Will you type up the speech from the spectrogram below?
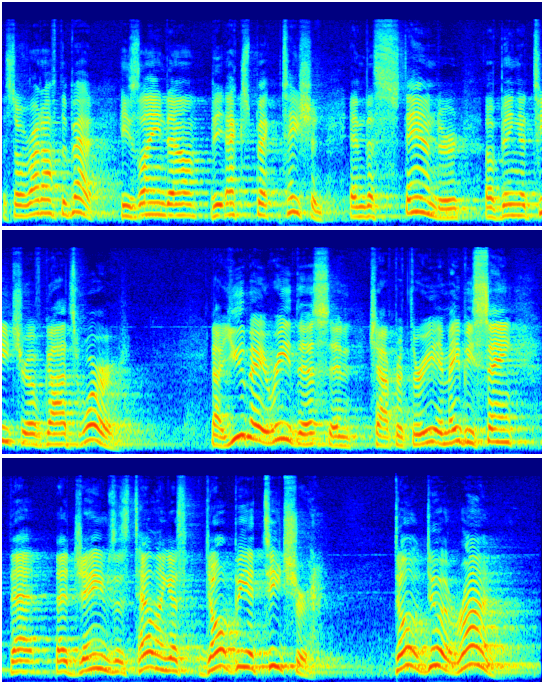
And so, right off the bat, he's laying down the expectation and the standard of being a teacher of God's Word. Now, you may read this in chapter 3 and may be saying that, that James is telling us don't be a teacher. Don't do it. Run.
